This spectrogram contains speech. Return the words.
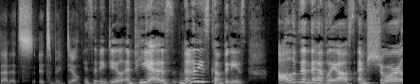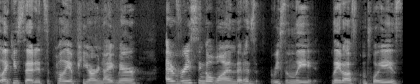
that it's it's a big deal. It's a big deal. And ps none of these companies all of them that have layoffs i'm sure like you said it's probably a pr nightmare. Every single one that has recently laid off employees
